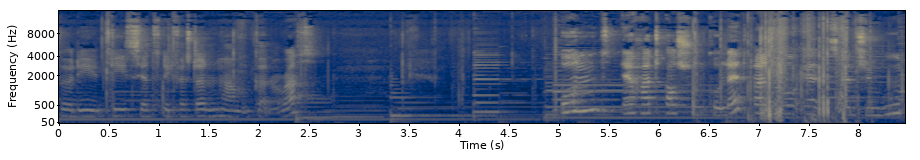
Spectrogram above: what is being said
für die, die es jetzt nicht verstanden haben, Colonel Ruffs. Und er hat auch schon Colette, also er ist ganz schön gut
